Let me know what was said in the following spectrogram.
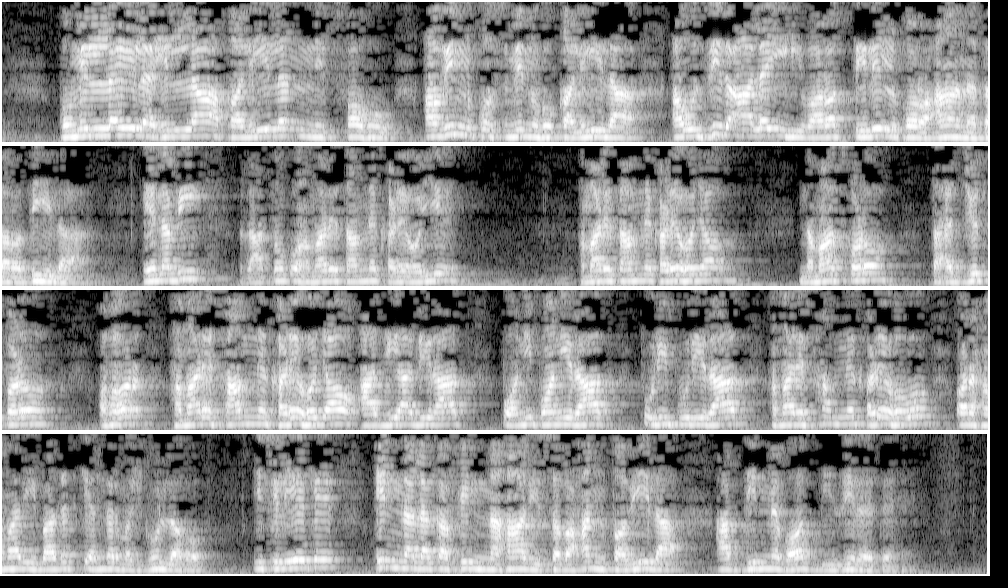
قم اللیل الا قلیلا نصفه اوین قسمن قلیلا اوزد علیہ ورتل القرآن ترتیلا۔ اے نبی، راتوں کو ہمارے سامنے کھڑے ہوئیے، ہمارے سامنے کھڑے ہو جاؤ، نماز پڑھو تحجد پڑھو اور ہمارے سامنے کھڑے ہو جاؤ، آدھی آدھی رات، پونی پونی رات، پوری پوری رات ہمارے سامنے کھڑے ہو اور ہماری عبادت کے اندر مشغول رہو۔ اس لیے کہ ان فن نہاری سبہن طویلا، آپ دن میں بہت بیزی رہتے ہیں،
